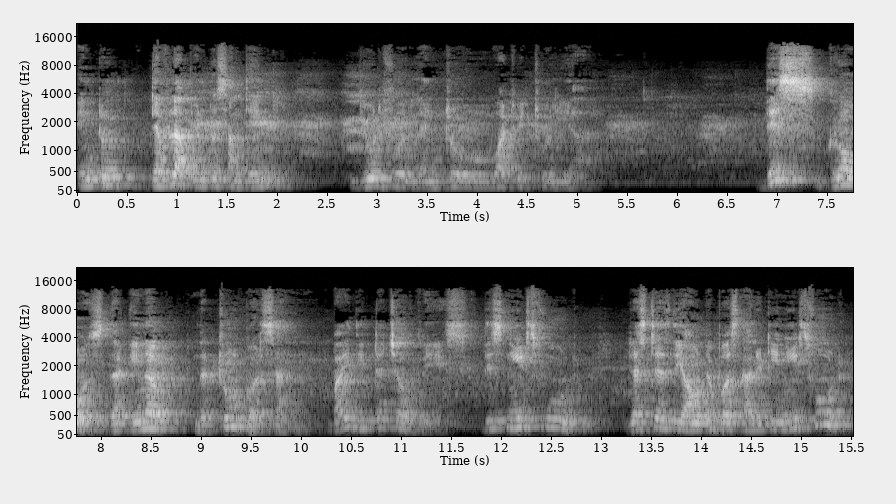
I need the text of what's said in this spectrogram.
into develop into something beautiful and true, what we truly are. This grows the inner, the true person by the touch of grace. This needs food, just as the outer personality needs food.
